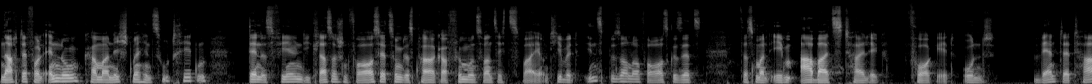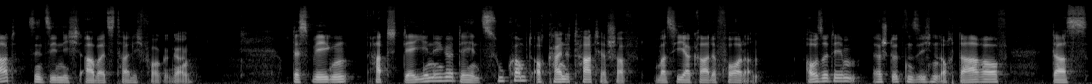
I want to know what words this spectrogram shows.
Nach der Vollendung kann man nicht mehr hinzutreten, denn es fehlen die klassischen Voraussetzungen des Paragraph 25.2. Und hier wird insbesondere vorausgesetzt, dass man eben arbeitsteilig vorgeht. Und während der Tat sind sie nicht arbeitsteilig vorgegangen. Deswegen hat derjenige, der hinzukommt, auch keine Tatherrschaft, was sie ja gerade fordern. Außerdem stützen sie sich noch darauf, dass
